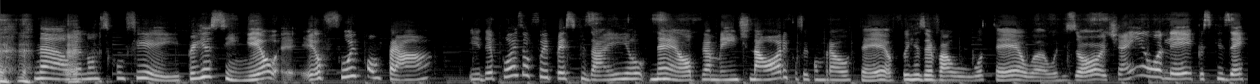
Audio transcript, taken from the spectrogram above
Não, eu não desconfiei. Porque assim, eu, eu fui comprar e depois eu fui pesquisar. E eu, né, obviamente, na hora que eu fui comprar o hotel, fui reservar o hotel, o resort, aí eu olhei, pesquisei.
